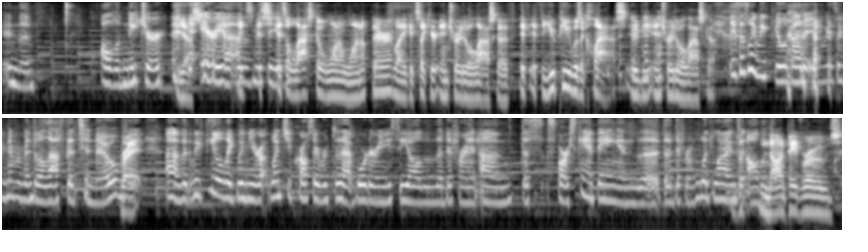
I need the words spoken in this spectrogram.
in the all the nature Yes. area of It's, it's, Michigan. it's Alaska 101 up there. Like, it's like your intro to Alaska. If, if, if the UP was a class, it would be intro to Alaska. At least that's the way we feel about it. Anyways, we've never been to Alaska to know, Right. But, uh, but we feel like when you're once you cross over to that border and you see all the different, um, the sparse camping and the the different wood lines The and all the non-paved roads.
